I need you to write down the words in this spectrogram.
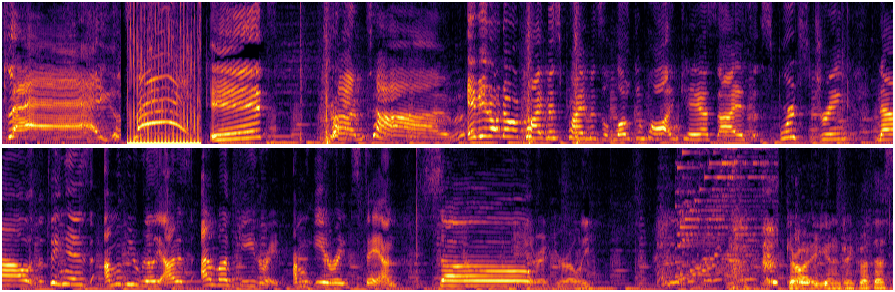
Slay! Slay! It's prime time! If you don't know what Prime is, Prime is a Logan Paul and KSI's sports drink. Now, the thing is, I'm gonna be really honest, I love Gatorade. I'm a Gatorade stan. So, Gatorade girly. Girl, are you gonna drink with us?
